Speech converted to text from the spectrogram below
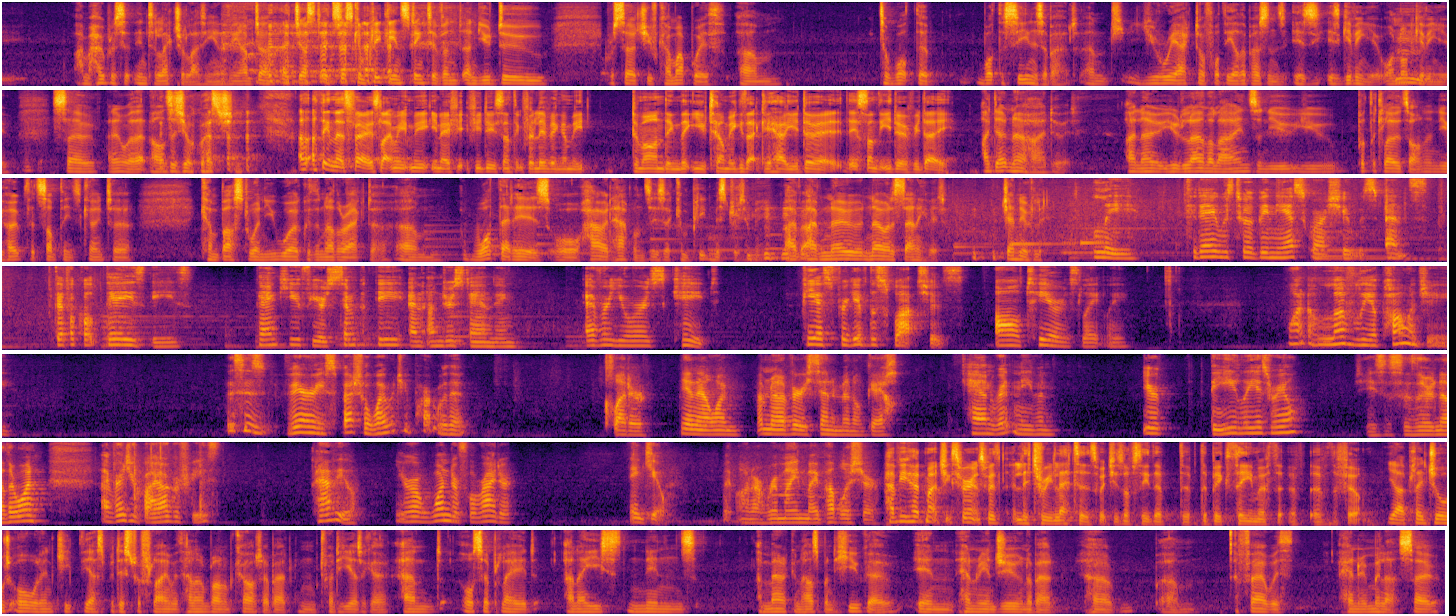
I'm hopeless at intellectualizing anything. I'm just, it just it's just completely instinctive, and, and you do research you've come up with um, to what the what the scene is about, and you react off what the other person is is giving you or not giving you. So I don't know whether that answers your question. I, I think that's fair. It's like me, me you know, if you, if you do something for a living, and me demanding that you tell me exactly how you do it, it's something you do every day. I don't know how I do it. I know you learn the lines and you, you put the clothes on and you hope that something's going to combust when you work with another actor. Um, what that is or how it happens is a complete mystery to me. I've, I've no, no understanding of it, genuinely. Lee, today was to have been the Esquire shoot with Spence. Difficult days, these. Thank you for your sympathy and understanding. Ever yours, Kate. P.S. Forgive the splotches. All tears lately. What a lovely apology. This is very special. Why would you part with it? Clutter. You know, I'm I'm not a very sentimental gal. Handwritten, even. You're the Lee Israel? Jesus, is there another one? I've read your biographies. Have you? You're a wonderful writer. Thank you. I want to remind my publisher. Have you had much experience with literary letters, which is obviously the, the, the big theme of the, of, of, the film? Yeah, I played George Orwell in Keep the Aspidistra Flying with Helen Bonham Carter about mm, 20 years ago, and also played Anais Nin's American husband, Hugo, in Henry and June about her um, affair with Henry Miller. So,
